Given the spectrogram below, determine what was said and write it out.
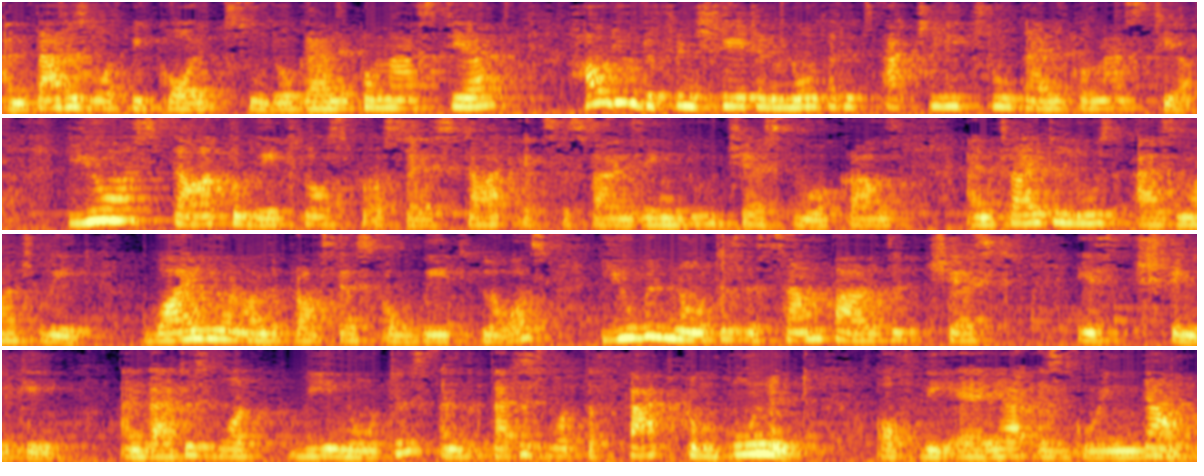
and that is what we call pseudogynecomastia. How do you differentiate and know that it's actually true gynecomastia? You must start the weight loss process, start exercising, do chest workouts, and try to lose as much weight. While you're on the process of weight loss, you will notice that some part of the chest is shrinking and that is what we notice and that is what the fat component of the area is going down.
